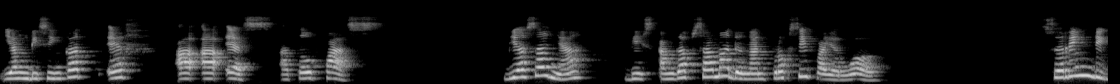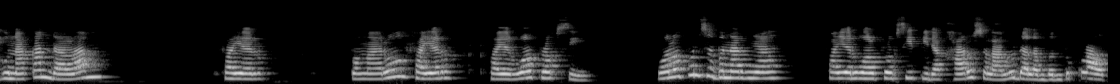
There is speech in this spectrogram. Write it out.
yang disingkat FAAS atau FAS. Biasanya dianggap sama dengan proxy firewall. Sering digunakan dalam fire pengaruh fire firewall proxy. Walaupun sebenarnya firewall proxy tidak harus selalu dalam bentuk cloud.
